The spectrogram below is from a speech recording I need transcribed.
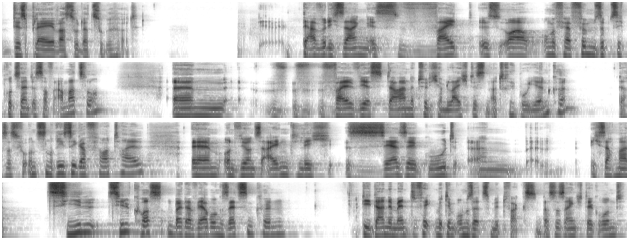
Display, was so dazu gehört? Da würde ich sagen, ist weit, ist oh, ungefähr 75 Prozent ist auf Amazon, ähm, weil wir es da natürlich am leichtesten attribuieren können. Das ist für uns ein riesiger Vorteil. Ähm, und wir uns eigentlich sehr, sehr gut, ähm, ich sag mal, Ziel, Zielkosten bei der Werbung setzen können, die dann im Endeffekt mit dem Umsatz mitwachsen. Das ist eigentlich der Grund,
